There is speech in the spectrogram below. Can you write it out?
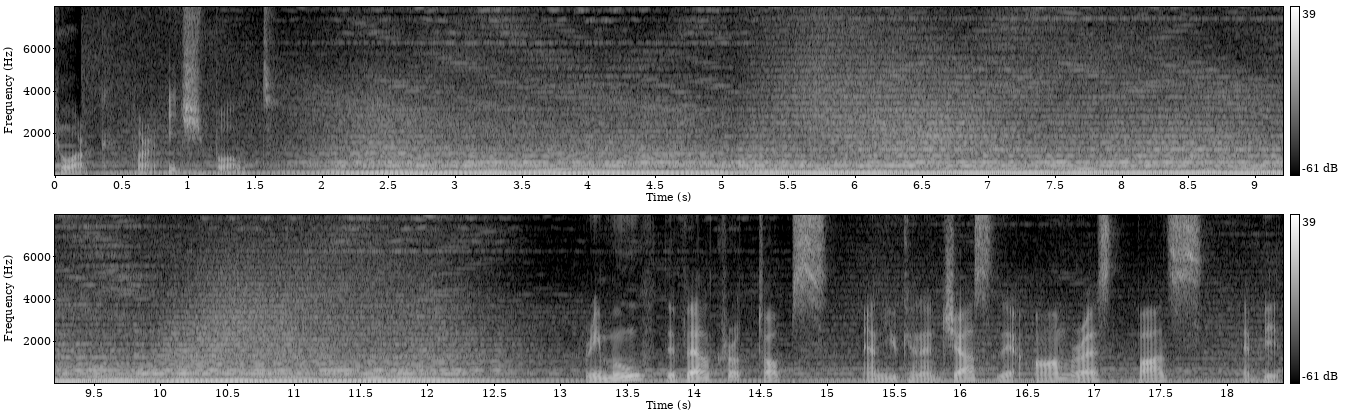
torque for each bolt. Remove the velcro tops and you can adjust the armrest parts a bit.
